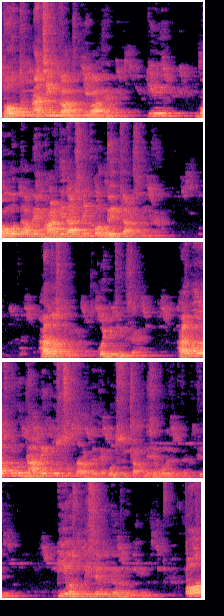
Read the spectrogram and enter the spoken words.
बहुत प्राचीन काल की बात है कि बहुत अपने भारतीय दार्शनिक और ग्रीक दार्शनिक, हर वस्तु, कोई भी थिंग्स है हर वस्तु को जानने की उत्सुकता रखते थे, उत्सुकता, जिसे बोले जाते हैं। ठीक? कि ये वस्तु किससे बनी हुई है? और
